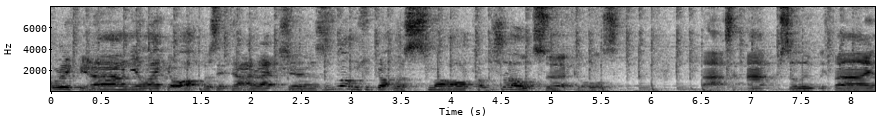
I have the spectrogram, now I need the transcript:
If your arm and your leg go opposite directions, as long as you've got those small controlled circles, that's absolutely fine.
